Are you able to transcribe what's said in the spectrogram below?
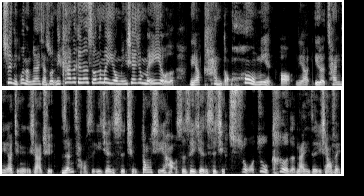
所以你不能跟他讲说，你看那个那时候那么有名，现在就没有了。你要看懂后面哦，你要一个餐厅要经营下去，人潮是一件事情，东西好吃是一件事情，锁住客人来你这里消费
